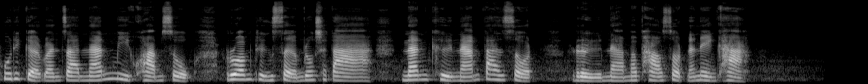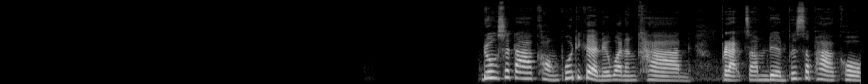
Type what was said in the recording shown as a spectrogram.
ผู้ที่เกิดวันจันทร์นั้นมีความสุข รวมถึงเสริมดวงชะตา นั่นคือน้ำตาลสด หรือน้ำมะพร้าวสดนั่นเองค่ะ ดวงชะตาของผู้ที่เกิดในวันอังคาร ประจำเดือนพฤษภาคม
